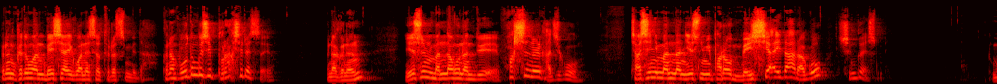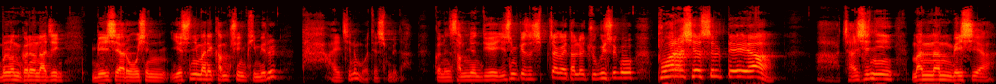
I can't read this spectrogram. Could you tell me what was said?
그는 그동안 메시아에 관해서 들었습니다. 그러나 모든 것이 불확실했어요. 그러나 그는 예수님 만나고 난 뒤에 확신을 가지고 자신이 만난 예수님이 바로 메시아이다라고 증거했습니다. 물론 그는 아직 메시아로 오신 예수님 안에 감추인 비밀을 다 알지는 못했습니다. 그는 3년 뒤에 예수님께서 십자가에 달려 죽으시고 부활하셨을 때야 아, 자신이 만난 메시아,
